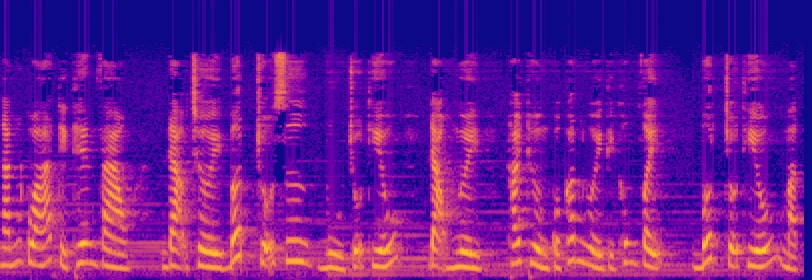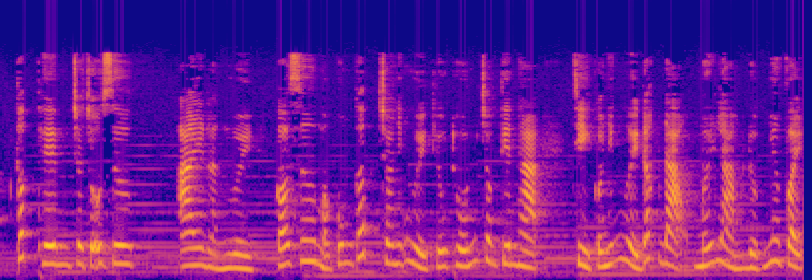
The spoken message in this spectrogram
ngắn quá thì thêm vào. Đạo trời bớt chỗ dư, bù chỗ thiếu, đạo người, thói thường của con người thì không vậy, bớt chỗ thiếu mà cấp thêm cho chỗ dư. Ai là người có dư mà cung cấp cho những người thiếu thốn trong thiên hạ, chỉ có những người đắc đạo mới làm được như vậy.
